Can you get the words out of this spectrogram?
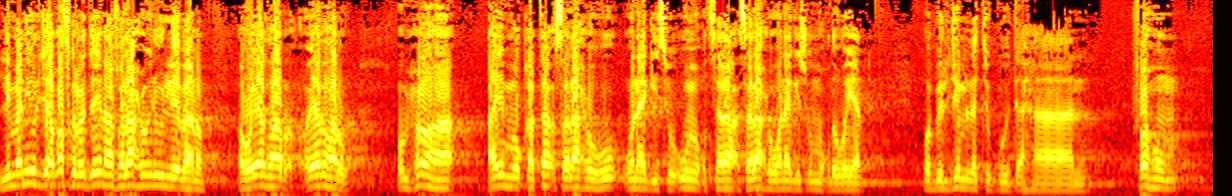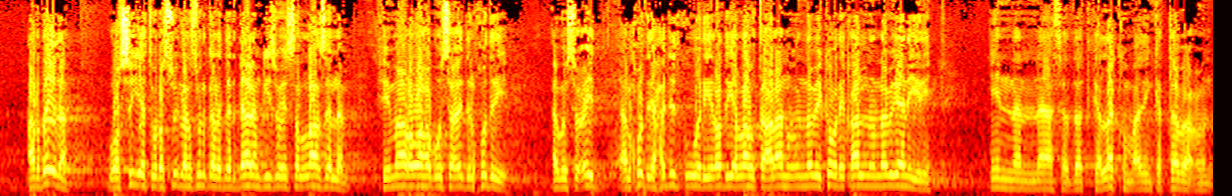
liman yurja qofka rajaynaa falaaxu inuu leebaano oo yadharu ahaa ay muuqata salaaxuhu wanaagiis u muuqdo weeyaan. Wa biljumlati guud ahaan. Fahum ardayda wasiyatu rasul rasulka ale dardaaramkiisa way sal allah slem fii ma rawahu abu saciid alkhudri. Abu saciid alkhudri xadiidku u wariyey radi allahu tacala anhu inuu nabiga ka wari qaal inuu nabigaana yidhi ina dadka lakum adinka tabacun.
